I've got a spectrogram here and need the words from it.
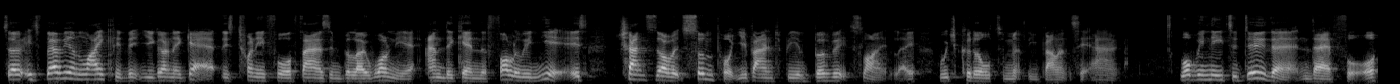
So it's very unlikely that you're going to get this 24,000 below one year and again the following years. Chances are at some point you're bound to be above it slightly, which could ultimately balance it out. What we need to do then, therefore,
